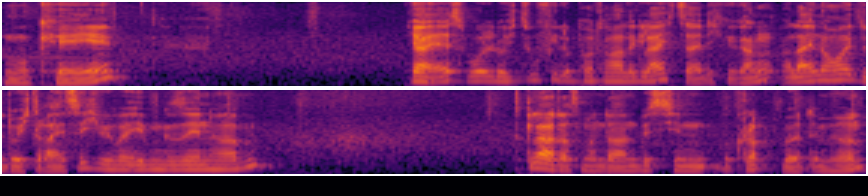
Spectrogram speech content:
Okay. Ja, er ist wohl durch zu viele Portale gleichzeitig gegangen. Alleine heute durch 30, wie wir eben gesehen haben. Ist klar, dass man da ein bisschen bekloppt wird im Hirn.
